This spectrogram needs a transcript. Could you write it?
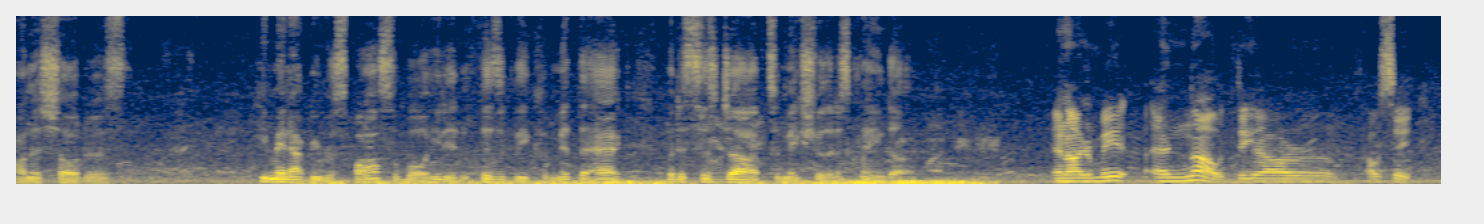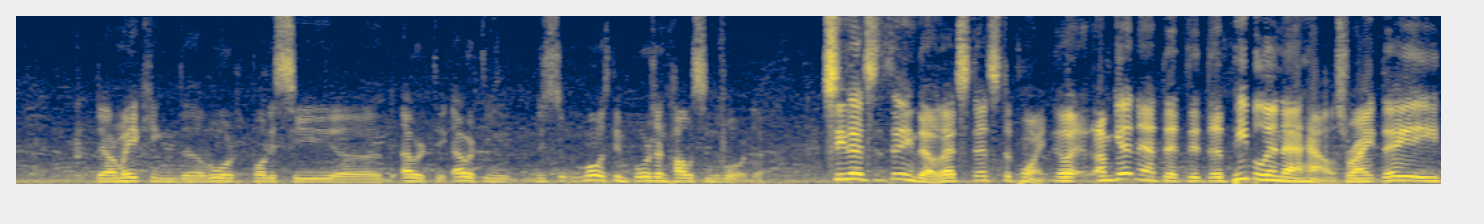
on his shoulders. He may not be responsible, he didn't physically commit the act, but it's his job to make sure that it's cleaned up. and are ma- and now they are uh, I would say they are making the world policy uh, everything everything this most important house in the world See, that's the thing, though. That's that's the point. Uh, I'm getting at that the, the people in that house, right? They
